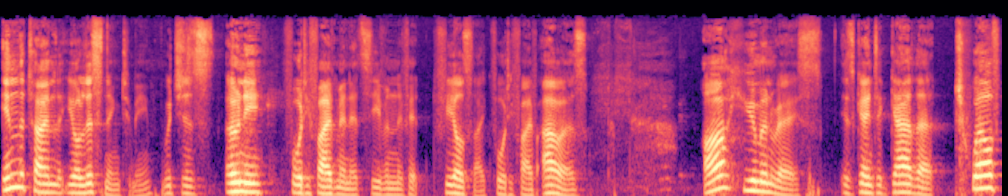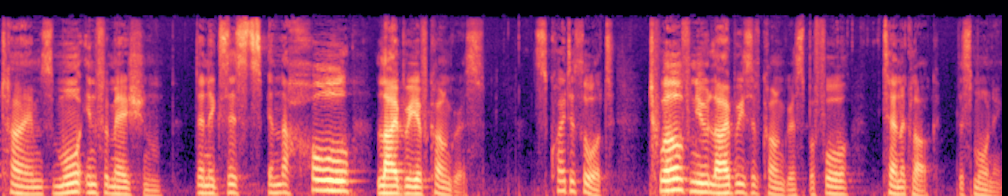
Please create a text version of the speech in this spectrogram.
In the time that you're listening to me, which is only 45 minutes, even if it feels like 45 hours, our human race is going to gather 12 times more information than exists in the whole Library of Congress. It's quite a thought. 12 new Libraries of Congress before 10 o'clock this morning.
